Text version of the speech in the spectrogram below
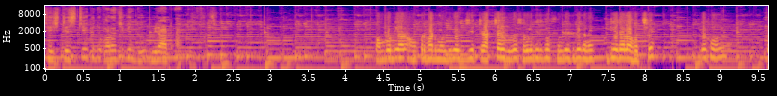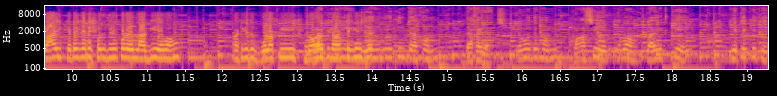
সেই স্টেজটিও কিন্তু করা হচ্ছে কিন্তু বিরাট আকৃতির কম্বোডিয়ার অঙ্করভাট মন্দিরের যে স্ট্রাকচারগুলো সেগুলো কিন্তু খুব সুন্দর করে এখানে ফুটিয়ে তোলা হচ্ছে। দেখুন প্রায় কেটে কেটে সরু সরু করে লাগিয়ে এবং এটি কিন্তু গোলাপি রঙের কিন্তু কিন্তু এখন দেখা যাচ্ছে। এবং দেখুন, বাঁশের এবং প্লাইউডকে কেটে কেটে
